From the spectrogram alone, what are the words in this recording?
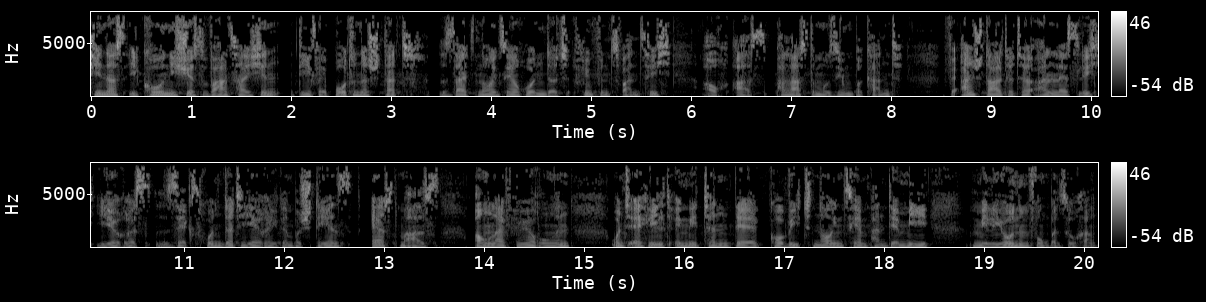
Chinas ikonisches Wahrzeichen, die verbotene Stadt, seit 1925 auch als Palastmuseum bekannt, veranstaltete anlässlich ihres 600-jährigen Bestehens erstmals Online-Führungen und erhielt inmitten der Covid-19-Pandemie Millionen von Besuchern.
